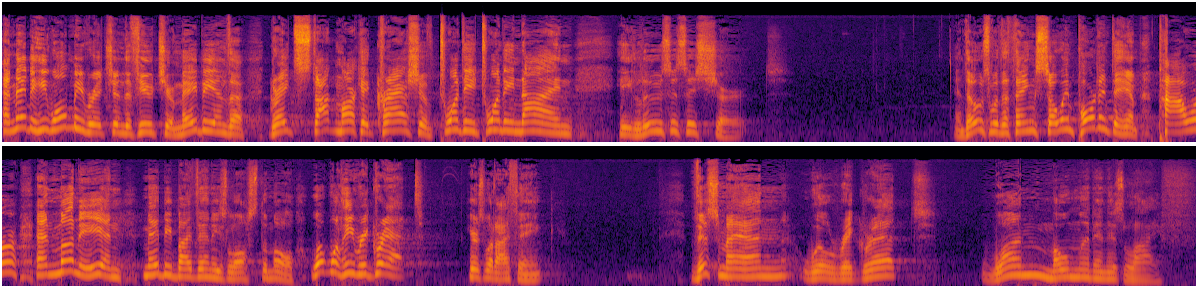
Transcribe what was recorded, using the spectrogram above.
And maybe he won't be rich in the future. Maybe in the great stock market crash of 2029, he loses his shirt. And those were the things so important to him power and money, and maybe by then he's lost them all. What will he regret? Here's what I think this man will regret one moment in his life,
